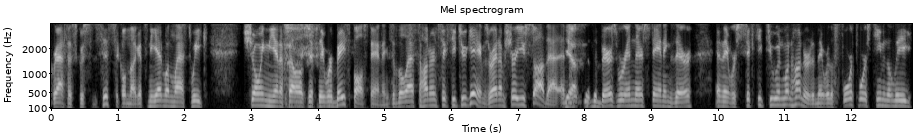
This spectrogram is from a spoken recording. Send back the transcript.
graphics with statistical nuggets. And he had one last week showing the NFL as if they were baseball standings of the last 162 games, right? I'm sure you saw that. And the, the, Bears were in their standings there, and they were 62 and 100, and they were the fourth worst team in the league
